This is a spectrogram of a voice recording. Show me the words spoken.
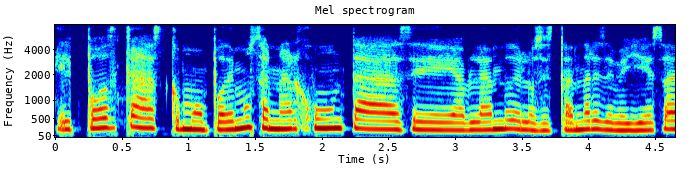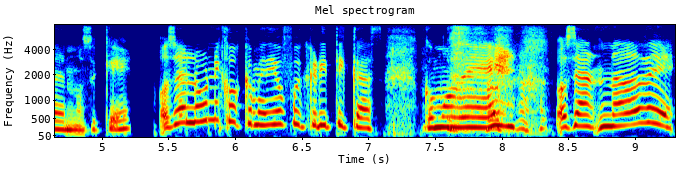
el podcast, como podemos sanar juntas, eh, hablando de los estándares de belleza, de no sé qué. O sea, lo único que me dio fue críticas, como de, o sea, nada de,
